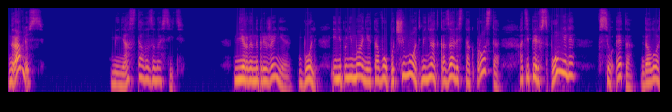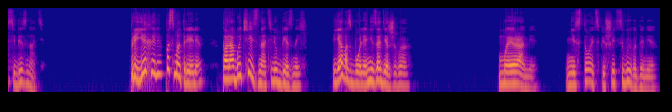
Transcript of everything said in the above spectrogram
Нравлюсь?» Меня стало заносить. Нервное напряжение, боль и непонимание того, почему от меня отказались так просто, а теперь вспомнили, все это дало о себе знать. «Приехали, посмотрели. Пора бы честь знать, любезный. Я вас более не задерживаю». «Майрами, не стоит спешить с выводами»,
